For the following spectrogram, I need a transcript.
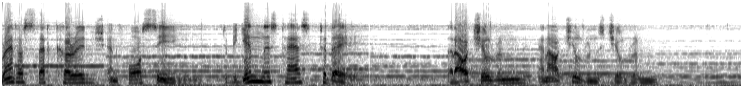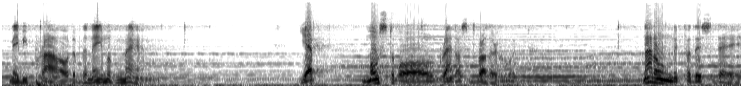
Grant us that courage and foreseeing to begin this task today, that our children and our children's children may be proud of the name of man. Yet, most of all, grant us brotherhood, not only for this day,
